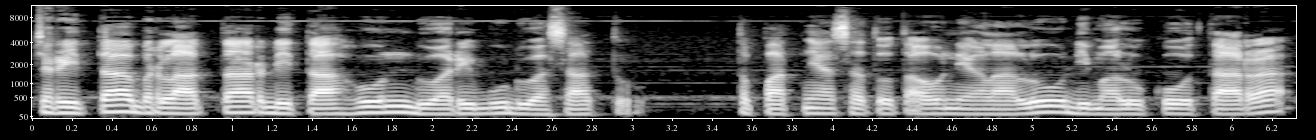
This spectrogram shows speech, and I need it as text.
Cerita berlatar di tahun 2021, tepatnya satu tahun yang lalu di Maluku Utara.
